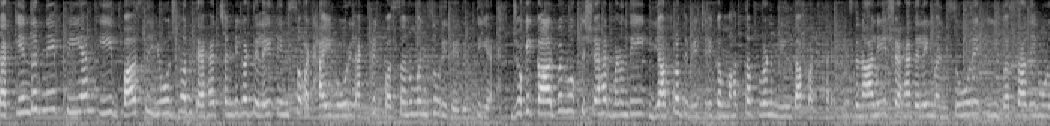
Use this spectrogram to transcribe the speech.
ਤਾਂ ਕੇਂਦਰ ਨੇ ਪੀਐਮਈ ਬੱਸ ਯੋਜਨਾ ਦੇ ਤਹਿਤ ਚੰਡੀਗੜ੍ਹ ਦੇ ਲਈ 328 ਹੋਰ ਇਲੈਕਟ੍ਰਿਕ ਬੱਸਾਂ ਨੂੰ ਮਨਜ਼ੂਰੀ ਦੇ ਦਿੱਤੀ ਹੈ, ਜੋ ਕਿ ਕਾਰਬਨ ਮੁਕਤ ਸ਼ਹਿਰ ਬਣਨ ਦੀ ਯਾਤਰਾ ਦੇ ਵਿੱਚ ਇੱਕ ਮਹੱਤਵਪੂਰਨ ਮੀਲ ਦਾ ਪੱਥਰ ਹੈ। ਇਸ ਦੇ ਨਾਲ ਹੀ ਸ਼ਹਿਰ ਦੇ ਲਈ ਮਨਜ਼ੂਰ ਈ ਬੱਸਾਂ ਦੀ ਹੁਣ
